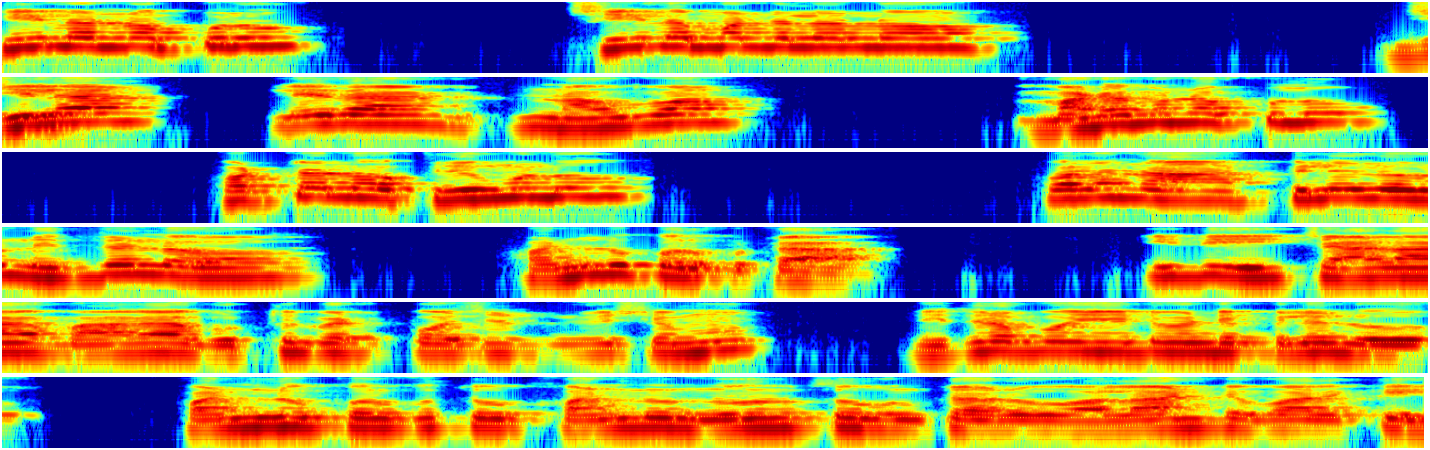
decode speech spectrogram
కీళ్ళ నొప్పులు చీల మండలంలో జిల లేదా నవ్వ మడమ నొప్పులు పొట్టలో క్రిములు వలన పిల్లలు నిద్రలో పండ్లు కొరుకుట. ఇది చాలా బాగా గుర్తుపెట్టుకోవాల్సిన విషయము. నిద్రపోయేటువంటి పిల్లలు పండ్లు కొరుకుతూ పండ్లు నూరుతూ ఉంటారు. అలాంటి వారికి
